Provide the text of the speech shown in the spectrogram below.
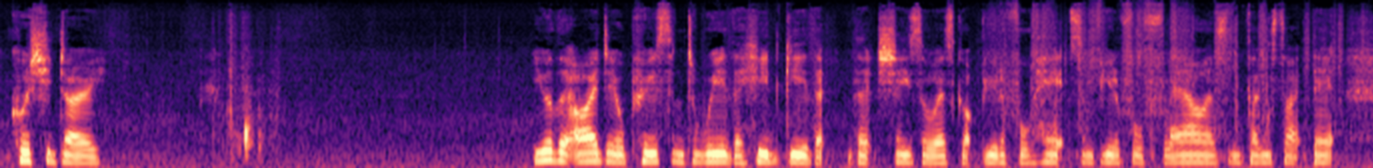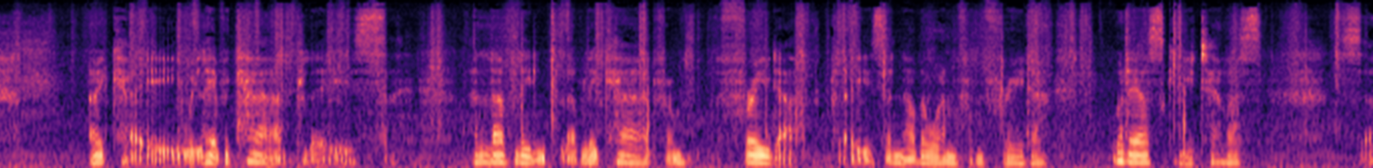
Of course you do. You're the ideal person to wear the headgear that, that she's always got beautiful hats and beautiful flowers and things like that. Okay, we'll have a card, please. A lovely, lovely card from Frida, please. Another one from Frida. What else can you tell us? So,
